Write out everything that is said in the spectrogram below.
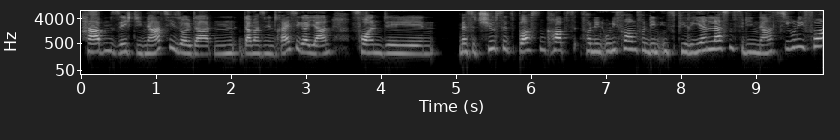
haben sich die Nazi-Soldaten damals in den 30er Jahren von den Massachusetts Boston Cops von den Uniformen von denen inspirieren lassen für die Nazi-Uniform.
